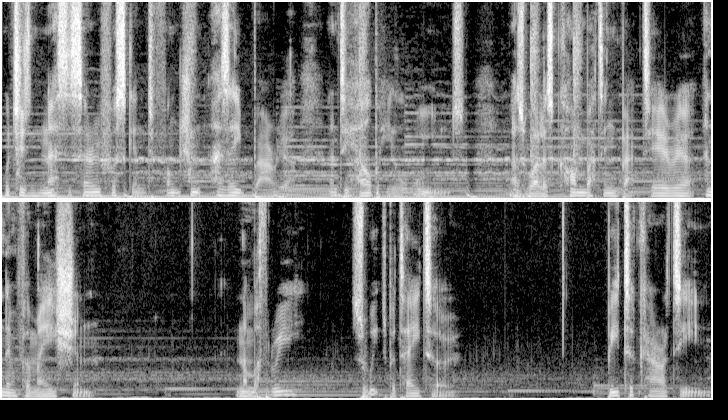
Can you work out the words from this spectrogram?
which is necessary for skin to function as a barrier and to help heal wounds, as well as combating bacteria and inflammation. Number 3. Sweet potato. Beta carotene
